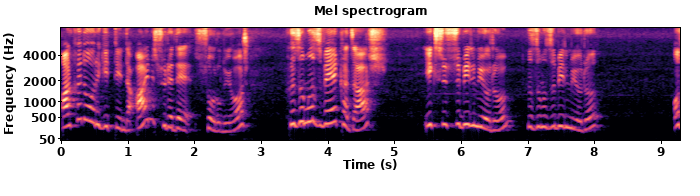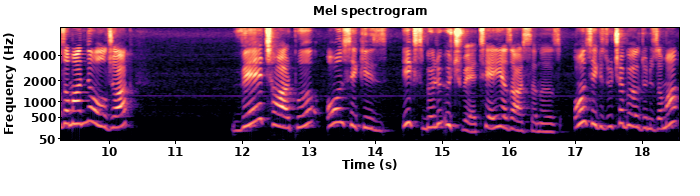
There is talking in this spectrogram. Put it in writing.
Arkaya doğru gittiğinde aynı sürede soruluyor. Hızımız V kadar. X üssü bilmiyorum. Hızımızı bilmiyorum. O zaman ne olacak? V çarpı 18 x bölü 3v t'yi yazarsanız 18 3'e böldüğünüz zaman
